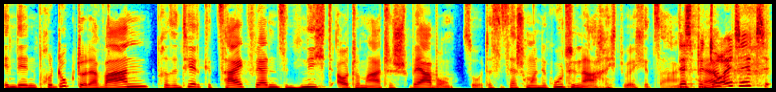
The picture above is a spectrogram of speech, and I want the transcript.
in denen Produkte oder Waren präsentiert, gezeigt werden, sind nicht automatisch Werbung. So, das ist ja schon mal eine gute Nachricht, würde ich jetzt sagen. Das bedeutet, ja?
